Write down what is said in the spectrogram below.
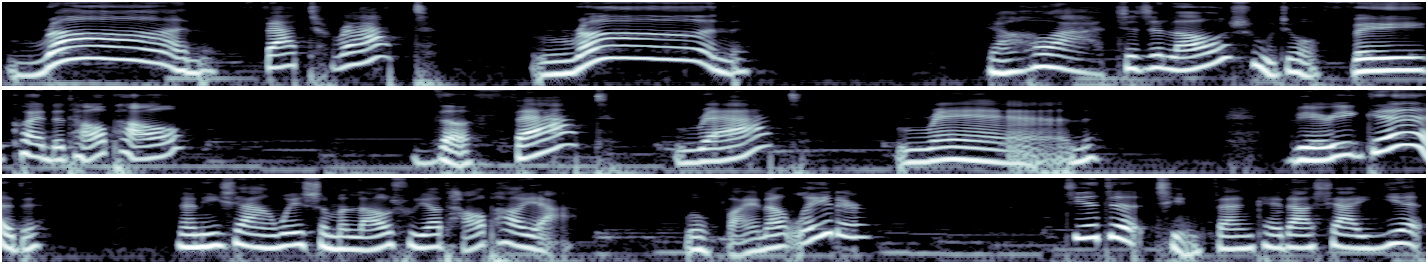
Run, fat rat, run！然后啊，这只老鼠就飞快的逃跑。The fat rat ran. Very good. 那你想为什么老鼠要逃跑呀？We'll find out later. 接着，请翻开到下一页。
